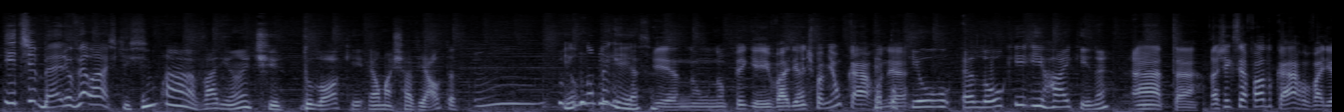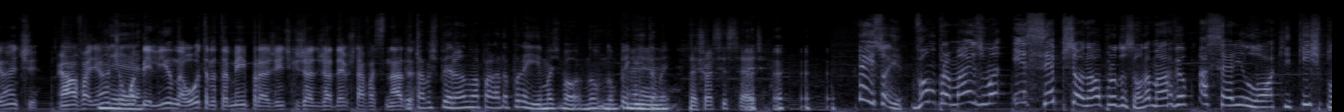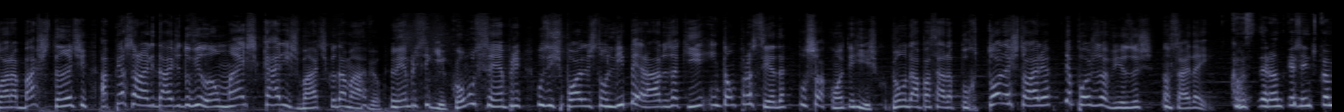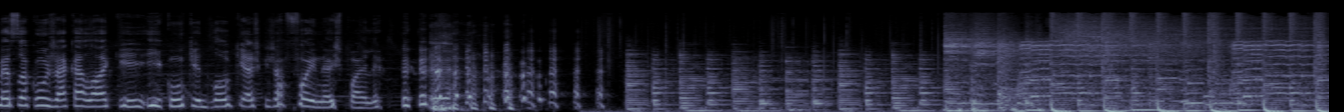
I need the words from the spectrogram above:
E Tibério Velasquez. Uma variante do Loki é uma chave alta? Eu não peguei essa. É, não, não peguei. Variante pra mim é um carro, É né? porque o, é Loki e Hike, né? Ah, tá. Achei que você ia falar do carro, variante. É uma variante, É. uma belina, outra também pra gente que já, já deve estar vacinada. Eu tava esperando uma parada por aí, mas bom, não, não peguei também. Deixou esse set. É isso aí. Vamos pra mais uma excepcional produção da Marvel, a série Loki, que explora bastante a personalidade do vilão mais carismático da Marvel. Lembre-se que, como sempre, os spoilers estão liberados aqui, então proceda por sua conta e risco. Vamos dar uma passada por toda a história, depois dos avisos, não sai daí. Considerando que a gente começou com o Jacalock e com o Kid Loki, acho que já foi, né? Spoiler.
